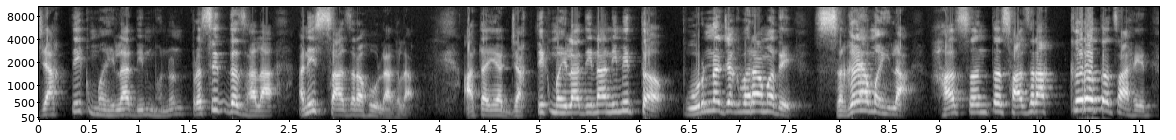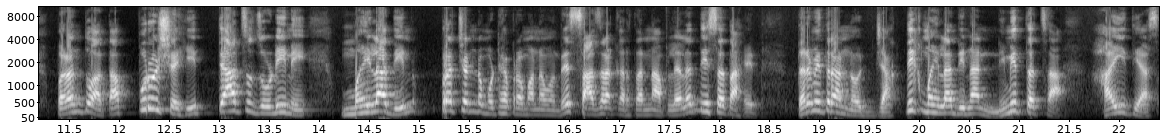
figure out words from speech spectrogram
जागतिक महिला दिन म्हणून प्रसिद्ध झाला आणि साजरा होऊ लागला. आता या जागतिक महिला दिनानिमित्त पूर्ण जगभरामध्ये सगळ्या महिला हा सण तर साजरा करतच आहेत. परंतु आता पुरुषही त्याच जोडीने महिला दिन प्रचंड मोठ्या प्रमाणामध्ये साजरा करताना आपल्याला दिसत आहेत. तर मित्रांनो जागतिक महिला दिनानिमित्तचा हा इतिहास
